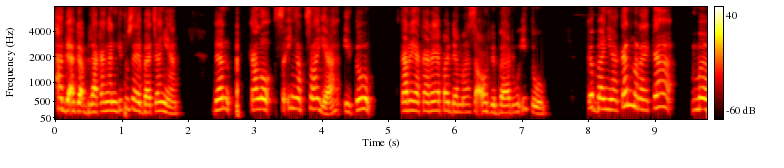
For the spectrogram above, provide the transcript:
agak-agak belakangan gitu saya bacanya. Dan kalau seingat saya itu karya-karya pada masa Orde Baru itu kebanyakan mereka me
